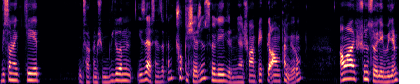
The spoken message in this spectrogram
bir sonraki saklamışım videolarını izlerseniz zaten çok işe yarayacağını söyleyebilirim. Yani şu an pek bir anlatamıyorum. Ama şunu söyleyebilirim.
